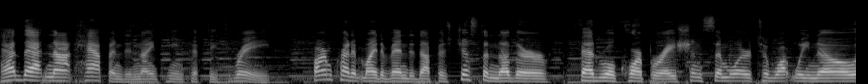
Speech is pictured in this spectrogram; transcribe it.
Had that not happened in 1953, Farm Credit might have ended up as just another federal corporation similar to what we know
